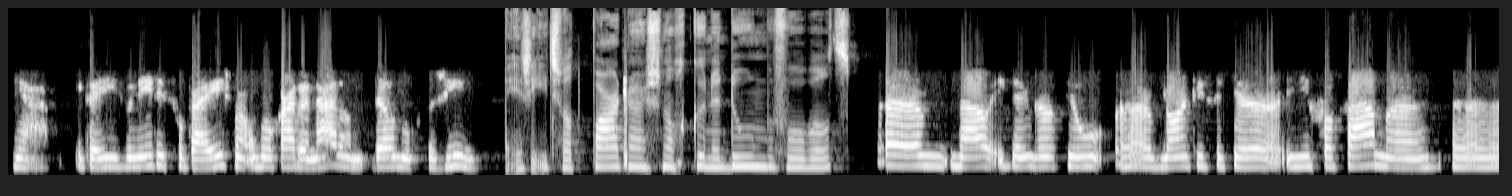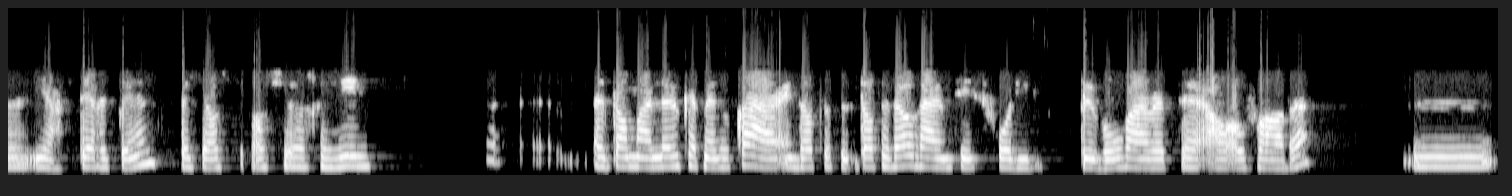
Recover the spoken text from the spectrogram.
ja, ik weet niet wanneer dit voorbij is, maar om elkaar daarna dan wel nog te zien. Is er iets wat partners nog kunnen doen, bijvoorbeeld? Um, nou, ik denk dat het heel uh, belangrijk is dat je in ieder geval samen uh, ja, sterk bent. Dat je als, als gezin het dan maar leuk hebt met elkaar. En dat, het, dat er wel ruimte is voor die bubbel waar we het eh, al over hadden. Mm,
